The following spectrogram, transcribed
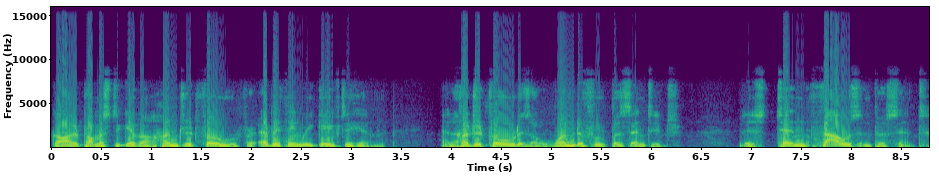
God had promised to give a hundredfold for everything we gave to him, and a hundredfold is a wonderful percentage. It is ten thousand per cent.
